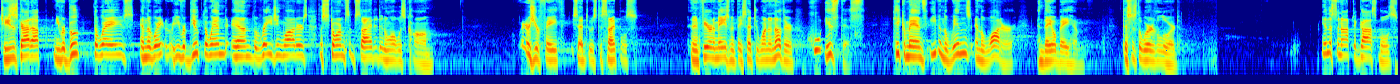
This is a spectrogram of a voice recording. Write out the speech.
Jesus got up and he rebuked the waves and the he rebuked the wind and the raging waters. The storm subsided and all was calm. Where's your faith? He said to his disciples. And in fear and amazement, they said to one another, Who is this? He commands even the winds and the water, and they obey him. This is the word of the Lord. In the Synoptic Gospels,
